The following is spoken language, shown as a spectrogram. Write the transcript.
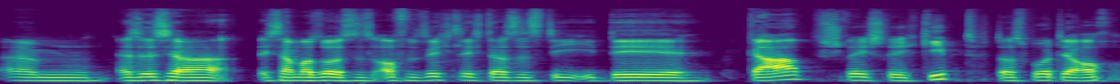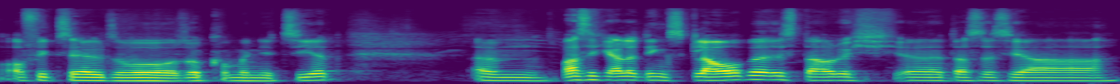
Ähm, es ist ja, ich sag mal so, es ist offensichtlich, dass es die Idee gab, Schräg, Schräg gibt. Das wurde ja auch offiziell so, so kommuniziert. Ähm, was ich allerdings glaube, ist dadurch, äh, dass es ja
